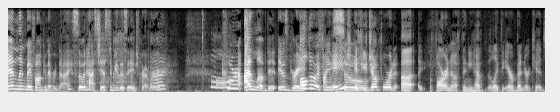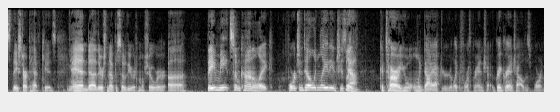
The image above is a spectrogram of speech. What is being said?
And Lin Beifong can never die, so it has she has to be this age forever. God. Korra, I loved it. It was great. Although if I age, so... if you jump forward uh, far enough, then you have like the Airbender kids. They start to have kids, Yeah. and uh, there's an episode of the original show where uh, they meet some kind of like fortune telling lady, and she's like, Yeah. "Katara, you will only die after your like fourth grandchild, great grandchild is born."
